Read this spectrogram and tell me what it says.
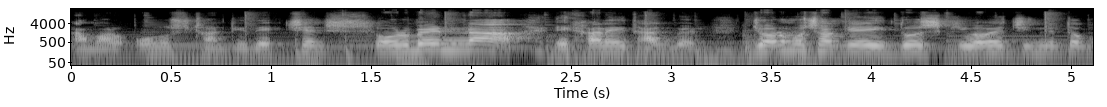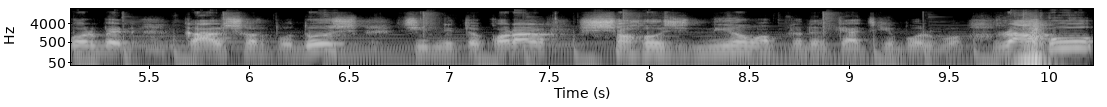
আমার অনুষ্ঠানটি দেখছেন, সরবেন না, এখানেই থাকবেন। জন্মছকে এই দোষ কীভাবে চিহ্নিত করবেন? কাল সর্প দোষ চিহ্নিত করার সহজ নিয়ম আপনাদেরকে আজকে বলব। রাহু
